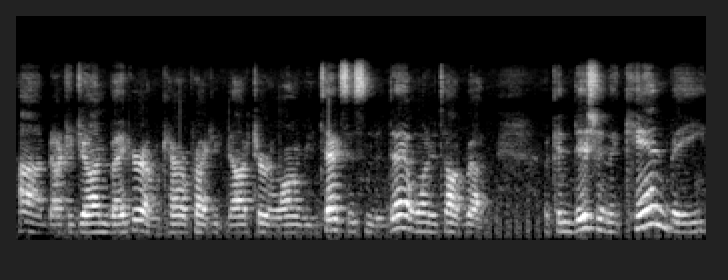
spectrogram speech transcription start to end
Hi, I'm Dr. John Baker. I'm a chiropractic doctor in Longview, Texas, and today I want to talk about a condition that can be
